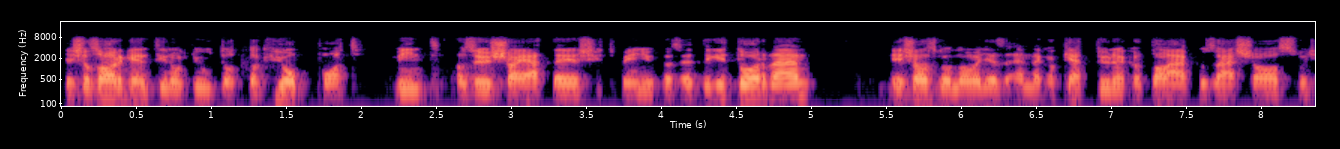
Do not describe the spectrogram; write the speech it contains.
és az argentinok nyújtottak jobbat, mint az ő saját teljesítményük az eddigi tornán és azt gondolom, hogy ez ennek a kettőnek a találkozása az, hogy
